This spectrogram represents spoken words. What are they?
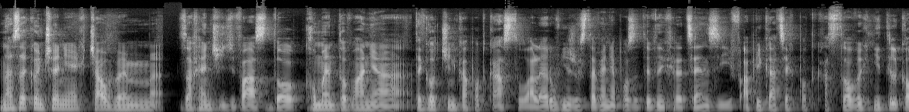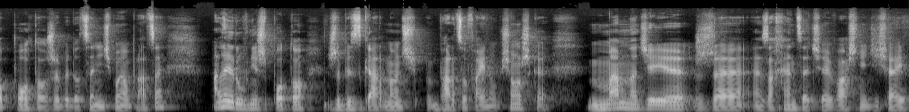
Na zakończenie chciałbym zachęcić Was do komentowania tego odcinka podcastu, ale również wystawiania pozytywnych recenzji w aplikacjach podcastowych, nie tylko po to, żeby docenić moją pracę, ale również po to, żeby zgarnąć bardzo fajną książkę. Mam nadzieję, że zachęcę Cię właśnie dzisiaj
